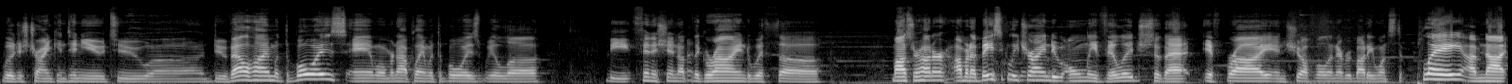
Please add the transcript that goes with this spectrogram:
we'll just try and continue to uh, do Valheim with the boys. And when we're not playing with the boys, we'll uh, be finishing up the grind with uh, Monster Hunter. I'm gonna basically try and do only Village, so that if Bry and Shuffle and everybody wants to play, I'm not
